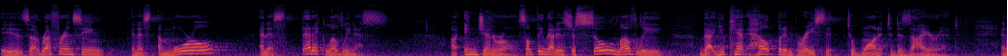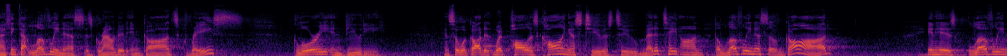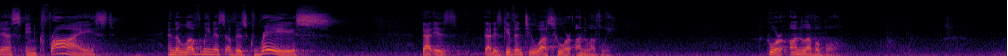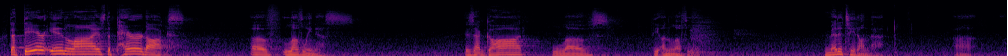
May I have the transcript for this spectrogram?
is uh, referencing an, a moral and aesthetic loveliness uh, in general, something that is just so lovely that you can't help but embrace it, to want it, to desire it. And I think that loveliness is grounded in God's grace, glory, and beauty and so, what, God, what Paul is calling us to is to meditate on the loveliness of God in his loveliness in Christ and the loveliness of his grace that is, that is given to us who are unlovely, who are unlovable. That therein lies the paradox of loveliness is that God loves the unlovely. Meditate on that. Uh,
